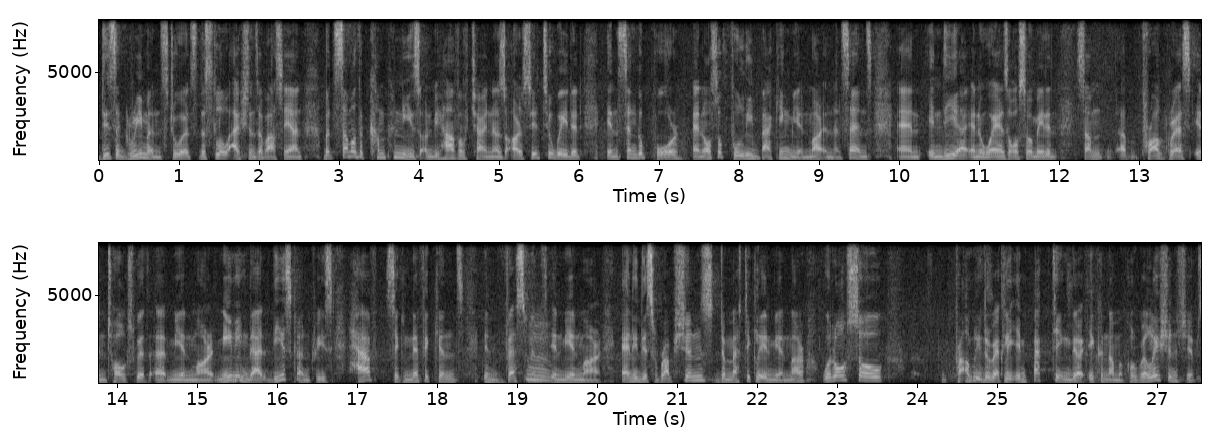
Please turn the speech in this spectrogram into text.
disagreements towards the slow actions of ASEAN, but some of the companies on behalf of China's are situated in Singapore and also fully backing Myanmar in that sense. And India, in a way, has also made some uh, progress in talks with uh, Myanmar, meaning that these countries have significant investments in Myanmar. Any disruptions domestically in Myanmar would also probably directly impacting their economical relationships.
